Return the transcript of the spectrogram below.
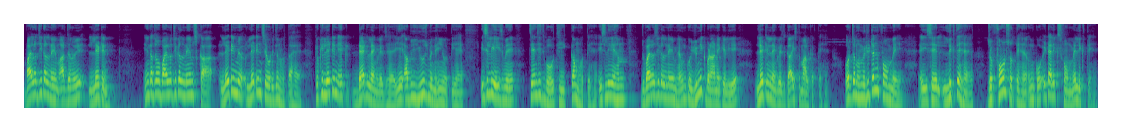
biological name are generally Latin इनका जो बायोलॉजिकल नेम्स का लेटिन में लेटिन से ओरिजिन होता है, क्योंकि लेटिन एक डेड लैंग्वेज है, ये अभी यूज़ में नहीं होती है, इसलिए इसमें चेंजेस बहुत ही कम होते हैं। इसलिए हम जो बायोलॉजिकल नेम है, उनको यूनिक बनाने के लिए लेटिन लैंग्वेज का इस्तेमाल करते हैं। और जब हम रिटर्न फॉर्म में इसे लिखते हैं, जो फोन्स होते हैं, उनको इटैलिक्स फॉर्म में लिखते हैं।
